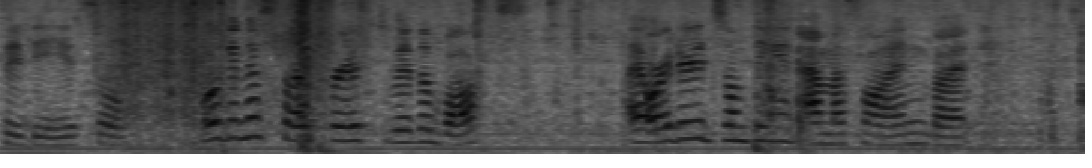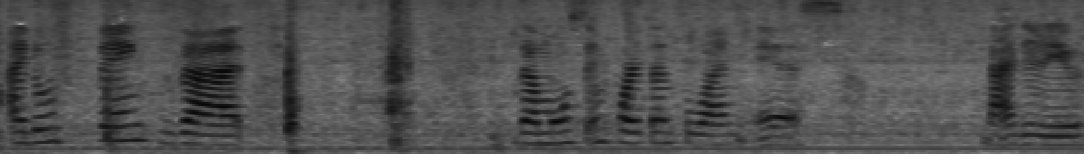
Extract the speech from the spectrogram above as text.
today. So, we're gonna start first with a box. I ordered something in Amazon, but I don't think that the most important one is Nadiri,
